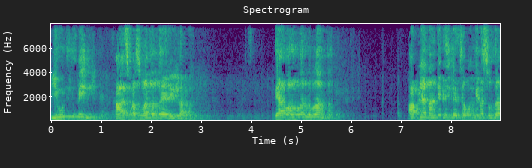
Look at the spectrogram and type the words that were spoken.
एवढी तुम्ही आजपासून आता तयारीला लागा त्याबरोबर तुला आपल्या नांदेड जिल्ह्याच्या वतीनं सुद्धा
